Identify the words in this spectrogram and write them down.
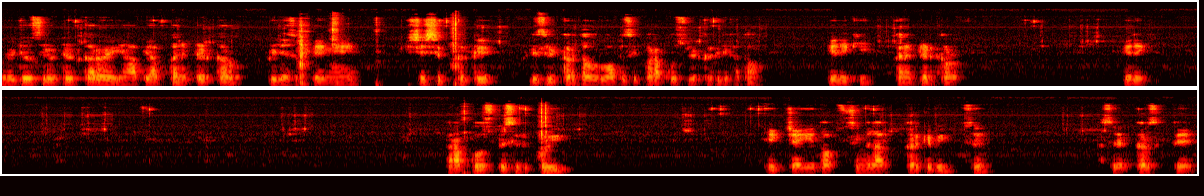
और जो सिलेक्टेड कर है, यहाँ पे आप कनेक्टेड कर भी ले सकते हैं। मैं इसे शिफ्ट करके डिसलेक्ट करता हूँ और वापस एक बार आपको सिलेक्ट करके दिखाता हूँ। ये देखिए कनेक्टेड करो ये देखिए। अगर आपको स्पेसिफिक कोई एक चाहिए तो आप सिंगल आर करके भी उसे सिलेक्ट कर सकते हैं।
